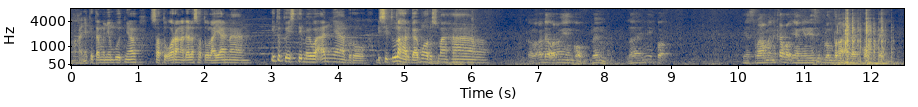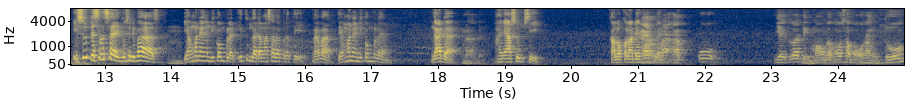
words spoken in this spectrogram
makanya kita menyebutnya satu orang adalah satu layanan. Itu keistimewaannya, bro. Di situlah hargamu harus mahal. Kalau ada orang yang komplain, lah ini kok ya selama ini kalau yang ini sih belum pernah ada yang komplain. Ya sudah selesai, gak usah dibahas. Hmm. Yang mana yang dikomplain? Itu nggak ada masalah berarti. Lewat. Yang mana yang dikomplain? Nggak ada. Nggak ada. Hanya asumsi. Kalau kalau ada yang komplain. Karena aku ya itu tadi mau nggak mau sama orang itu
